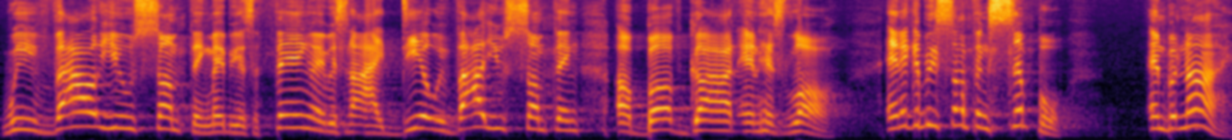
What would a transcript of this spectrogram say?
we value something, maybe it's a thing, maybe it's an idea, we value something above God and His law. And it could be something simple and benign.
